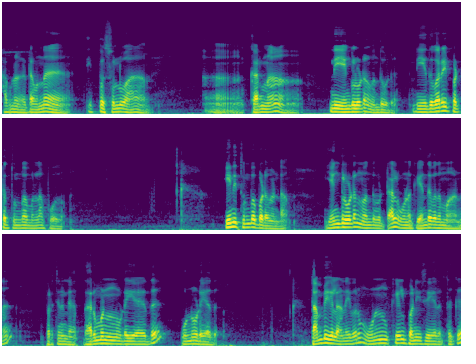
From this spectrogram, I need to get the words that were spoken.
அப்படின்னு கேட்டவுடனே இப்போ சொல்லுவா கர்ணா நீ எங்களுடன் வந்து விடு. நீ இதுவரை பட்ட துன்பமெல்லாம் போதும். இனி துன்பப்பட வேண்டாம். எங்களுடன் வந்துவிட்டால் உனக்கு எந்த விதமான பிரச்சனை இல்லை. தர்மனுடையது உன்னுடையது. தம்பிகள் அனைவரும் உன் கீழ் பணி செய்கிறதுக்கு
